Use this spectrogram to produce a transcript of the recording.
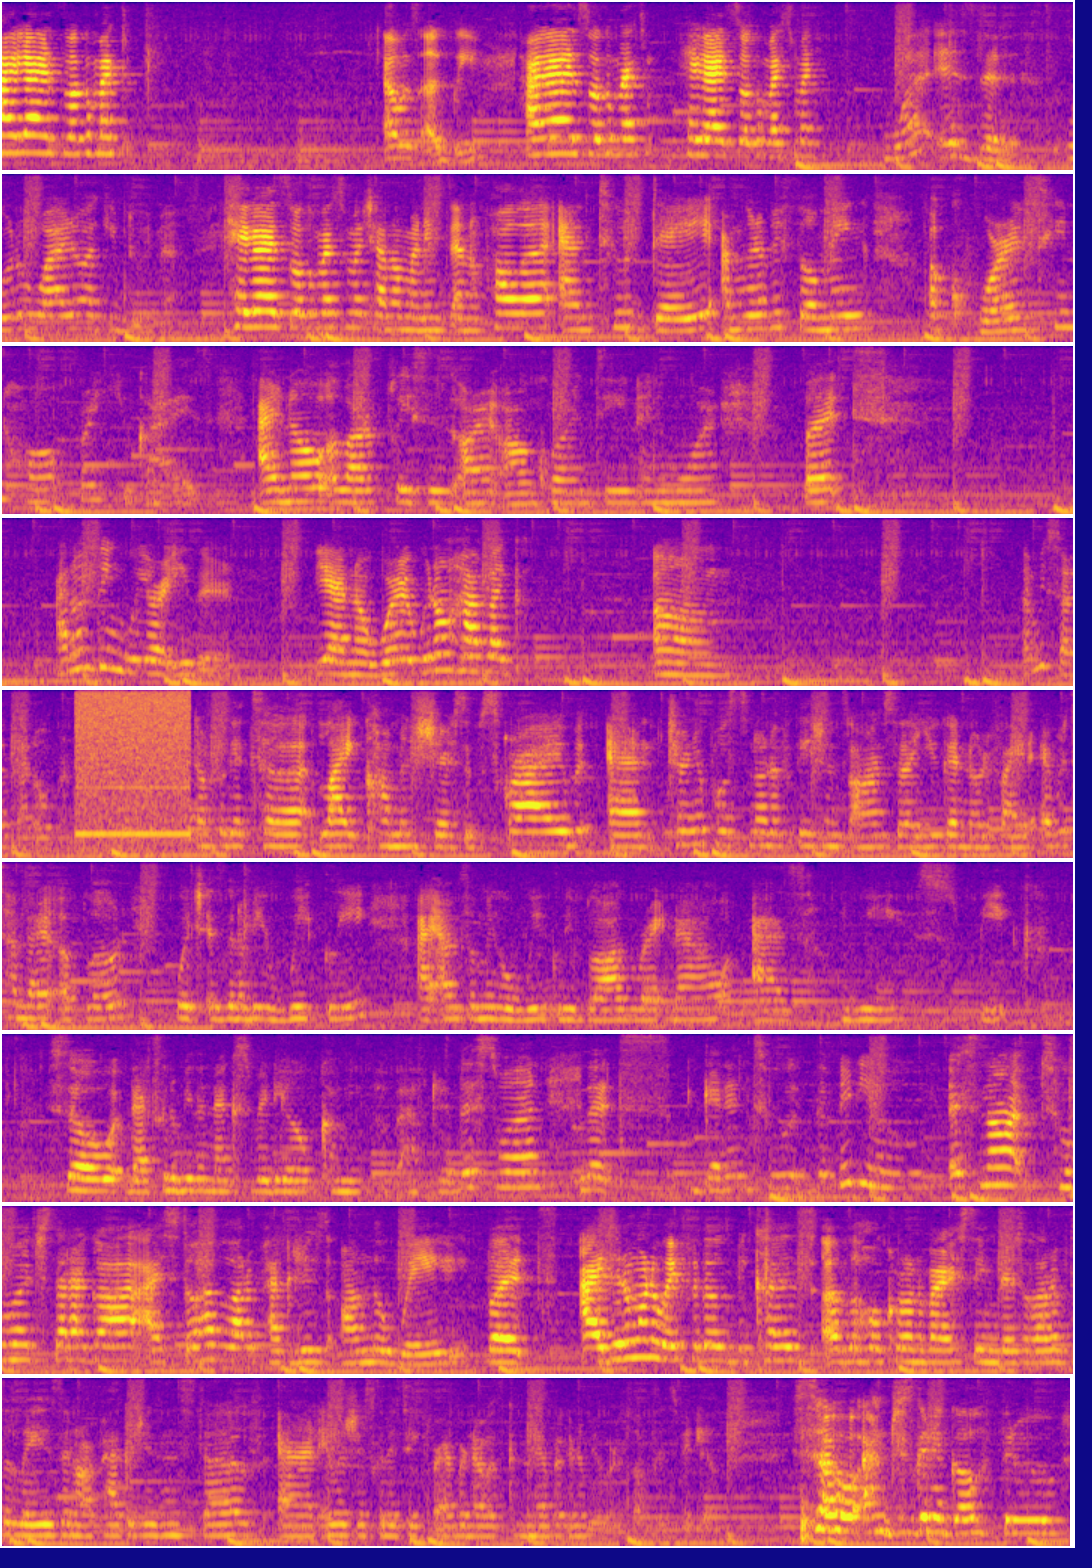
Hi guys, welcome back to... That was ugly. Hi guys, welcome back to... Hey guys, welcome back to my... What is this? What do, why do I keep doing that? Hey guys, welcome back to my channel. My name is Ana Paula and today I'm going to be filming a quarantine haul for you guys. I know a lot of places aren't on quarantine anymore, but I don't think we are either. Yeah, no, we're, we don't have like, um, let me start that over. Don't forget to like, comment, share, subscribe, and turn your post notifications on so that you get notified every time that I upload, which is gonna be weekly. I am filming a weekly vlog right now as we speak. So that's gonna be the next video coming up after this one. Let's get into the video it's not too much that I got. I still have a lot of packages on the way, but I didn't want to wait for those because of the whole coronavirus thing. There's a lot of delays in our packages and stuff, and it was just going to take forever, and I was never going to be able to film this video. So I'm just going to go through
